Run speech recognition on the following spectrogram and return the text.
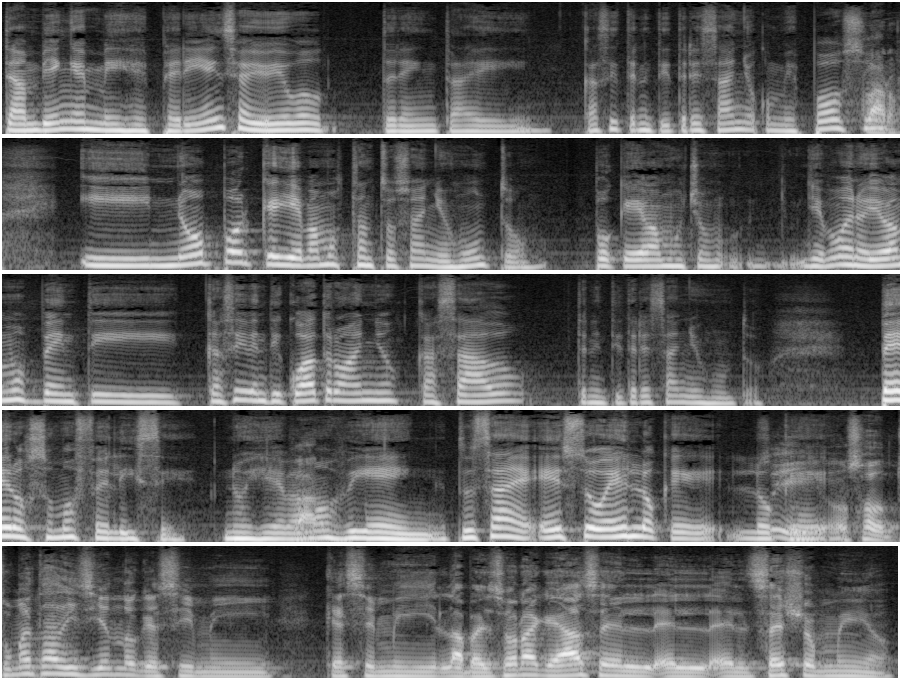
también en mis experiencias, yo llevo 30 y, casi 33 años con mi esposo. Claro. Y no porque llevamos tantos años juntos, porque llevamos muchos, bueno, llevamos 20, casi 24 años casados, 33 años juntos. Pero somos felices, nos llevamos Claro. bien. Tú sabes, eso es lo que... Lo sí, que o sea, tú me estás diciendo que si mi, que si mi, la persona que hace el, el, el session mío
